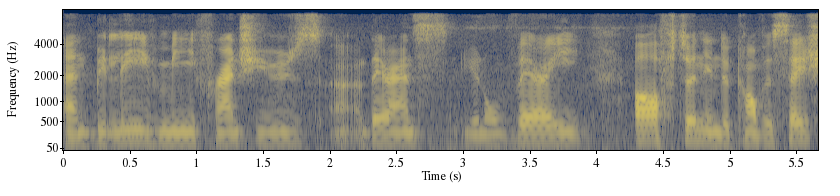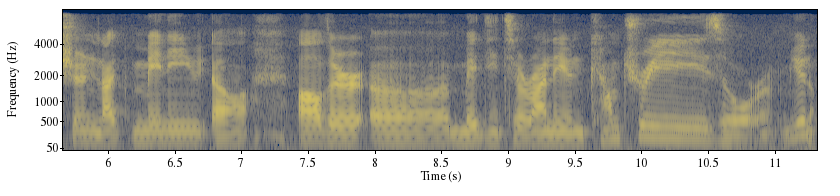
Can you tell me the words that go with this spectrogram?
And believe me, French use uh, their hands, you know, very often in the conversation, like many uh, other uh, Mediterranean countries, or you know.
